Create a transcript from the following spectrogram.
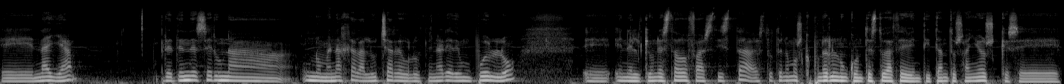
eh, Naya. Pretende ser una, un homenaje a la lucha revolucionaria de un pueblo eh, en el que un Estado fascista, esto tenemos que ponerlo en un contexto de hace veintitantos años que se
